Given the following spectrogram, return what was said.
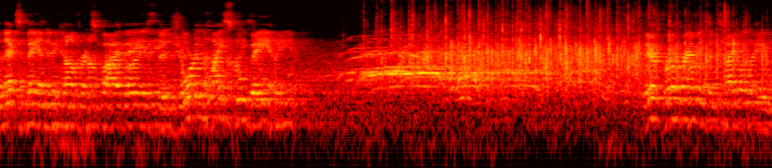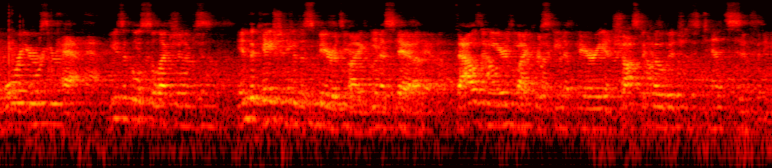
The next band in Conference 5A is the Jordan High School Band. Their program is entitled A Warrior's Path. Musical selections, Invocation to the Spirits by Ginastera, Thousand Years by Christina Perri, and Shostakovich's Tenth Symphony.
